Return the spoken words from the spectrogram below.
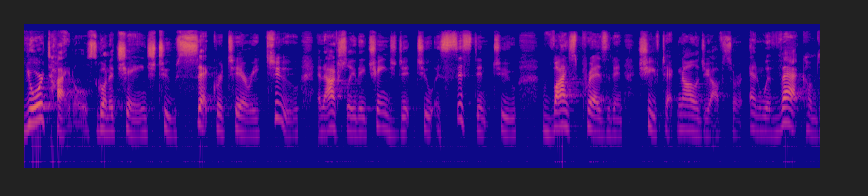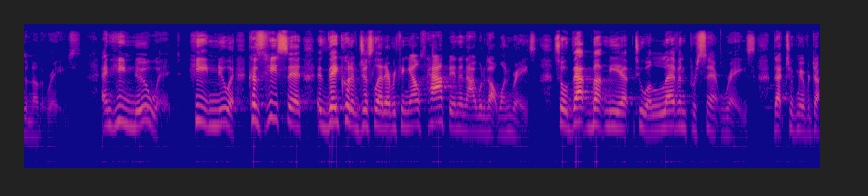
your title's going to change to secretary to, and actually they changed it to assistant to vice president, chief technology officer. And with that comes another raise. And he knew it. He knew it. Because he said they could have just let everything else happen and I would have got one raise. So that bumped me up to 11% raise. That took me over time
